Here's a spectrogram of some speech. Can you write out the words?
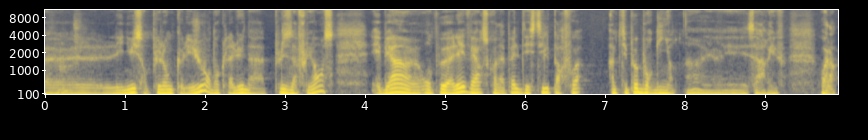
euh, les nuits sont plus longues que les jours, donc la lune a plus d'influence, eh bien, euh, on peut aller vers ce qu'on appelle des styles parfois un petit peu bourguignons, hein, et, ça arrive. Voilà.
